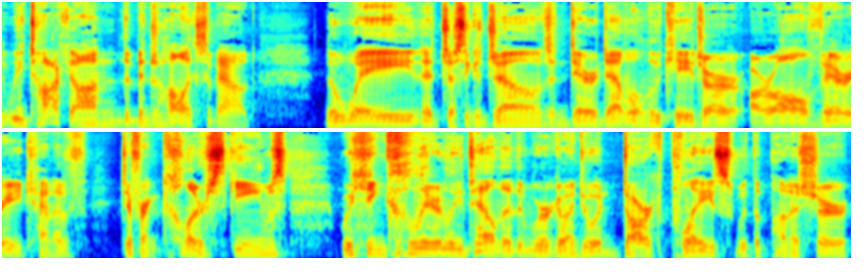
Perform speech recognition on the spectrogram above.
we talk on the bingeaholics about the way that Jessica Jones and Daredevil and Luke Cage are are all very kind of different color schemes. We can clearly tell that we're going to a dark place with the Punisher,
